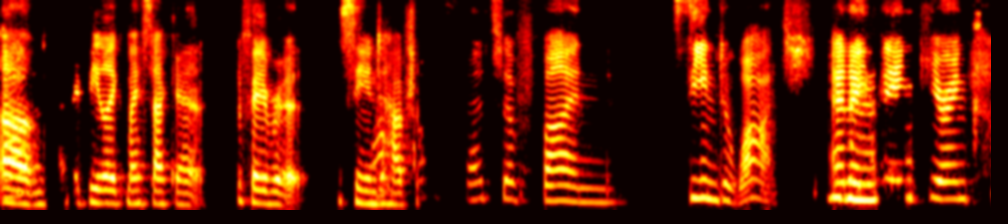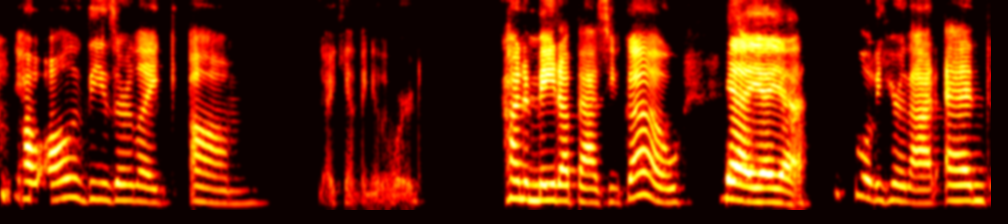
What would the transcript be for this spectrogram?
Um, it'd be like my second favorite scene to have. Such a fun scene to watch, mm-hmm. and I mm-hmm. think hearing how all of these are like, um, I can't think of the word, kind of made up as you go. Yeah, yeah, yeah cool to hear that. And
